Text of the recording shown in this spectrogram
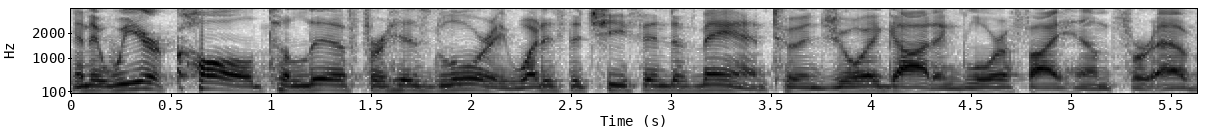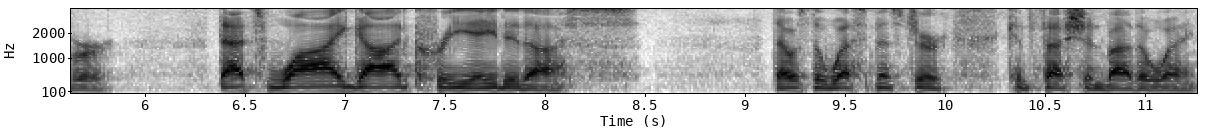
And that we are called to live for His glory. What is the chief end of man? To enjoy God and glorify Him forever. That's why God created us. That was the Westminster Confession, by the way.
